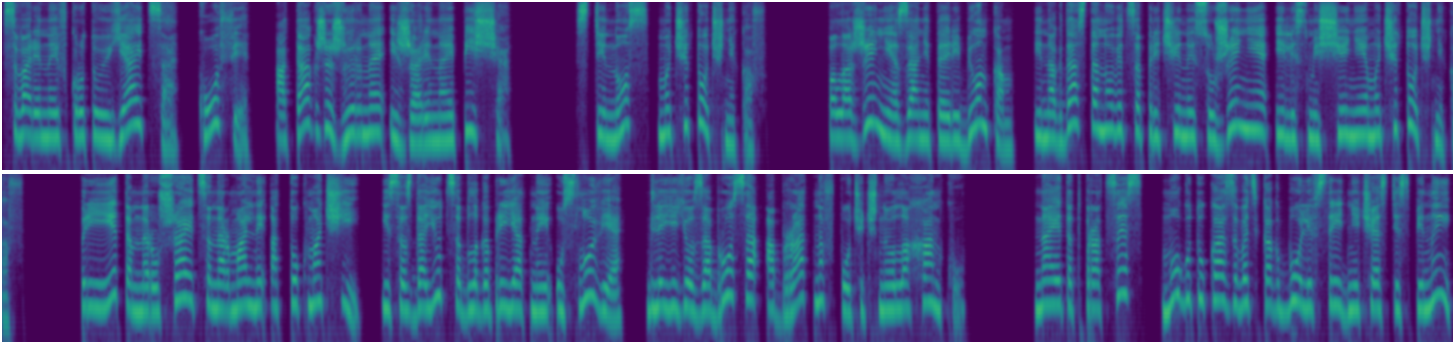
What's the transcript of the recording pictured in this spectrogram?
сваренные вкрутую яйца, кофе, а также жирная и жареная пища. Стеноз мочеточников. Положение, занятое ребенком, иногда становится причиной сужения или смещения мочеточников. При этом нарушается нормальный отток мочи и создаются благоприятные условия для ее заброса обратно в почечную лоханку. На этот процесс могут указывать как боли в средней части спины,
